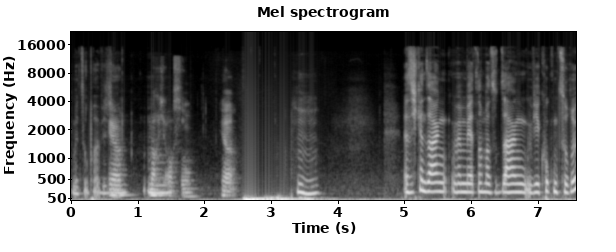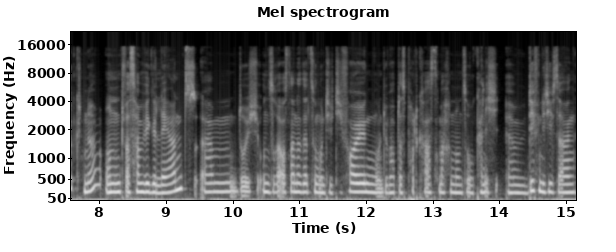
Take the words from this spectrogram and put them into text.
mit Supervision. Ja, mache ich mhm. auch so. Ja. Mhm. Also ich kann sagen, wenn wir jetzt nochmal so sagen, wir gucken zurück, ne? Und was haben wir gelernt ähm, durch unsere Auseinandersetzung und durch die Folgen und überhaupt das Podcast machen und so, kann ich ähm, definitiv sagen,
